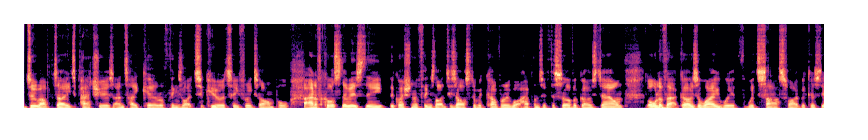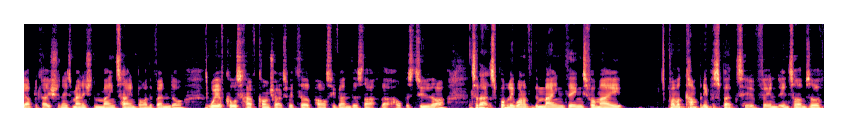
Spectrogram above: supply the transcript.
do updates, patches, and take care of things like security, for example. And of course, there is the, the question of things like disaster recovery. What happens if the server goes down? All of that goes away with, with SaaS, right? Because the application is managed and maintained by the vendor. We, of course, have contracts with third party vendors that, that help us do that. So that's probably one of the main things from a from a company perspective in, in terms of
